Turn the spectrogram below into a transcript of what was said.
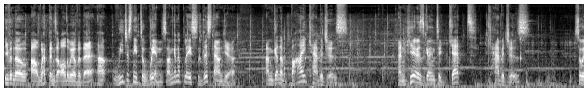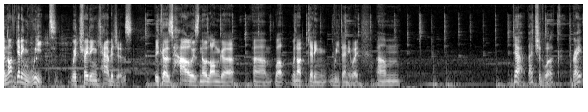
Even though our weapons are all the way over there, uh, we just need to win. So I'm gonna place this down here. I'm gonna buy cabbages. And here is going to get cabbages. So we're not getting wheat, we're trading cabbages because How is no longer, um, well, we're not getting wheat anyway. Um, yeah, that should work, right?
